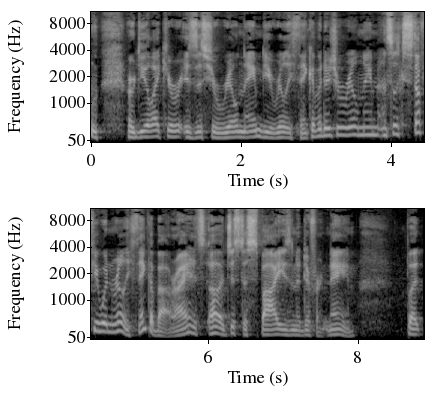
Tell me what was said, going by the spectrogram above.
or do you like your is this your real name? Do you really think of it as your real name? It's like stuff you wouldn't really think about, right? It's oh, it's just a spy using a different name but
